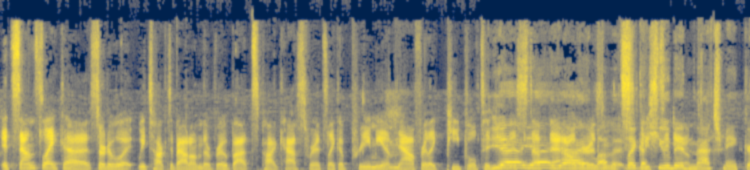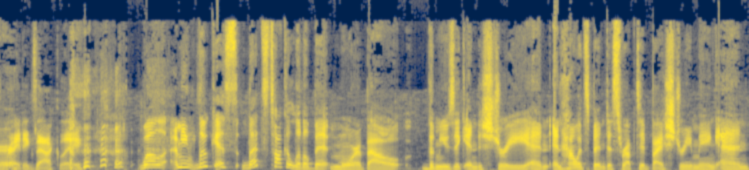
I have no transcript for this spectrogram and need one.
It sounds like uh, sort of what we talked about on the robots podcast, where it's like a premium now for like people to do yeah, this yeah, stuff that yeah, algorithms I love it. like a human matchmaker. Right, exactly. well, I mean, Lucas, let's talk a little bit more about the music industry and and how it's been disrupted by streaming and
